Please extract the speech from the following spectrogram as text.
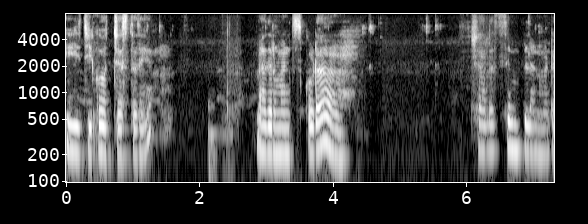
ఈజీగా వచ్చేస్తుంది. మెజర్మెంట్స్ కూడా చాలా సింపుల్ అనమాట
